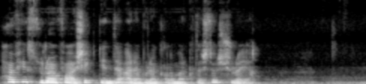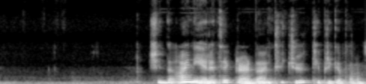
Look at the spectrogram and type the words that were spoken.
hafif zürafa şeklinde ara bırakalım arkadaşlar şuraya. Şimdi aynı yere tekrardan küçük kiprik yapalım.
